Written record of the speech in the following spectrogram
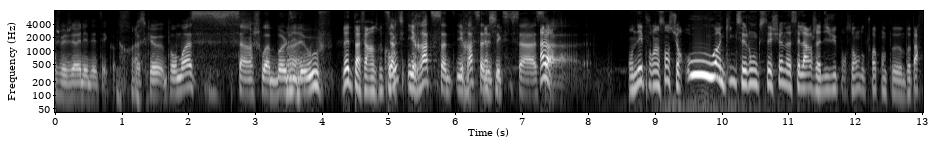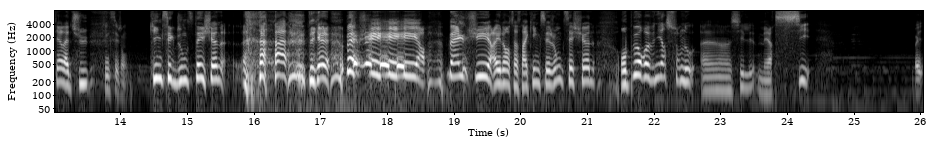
que je vais gérer les DT. Quoi. Parce que pour moi, c'est un choix ballsy Ouais. de ouf. Peut-être pas faire un truc gros. qu'il rate sa, il rate sa sa- sa- Alors. On est pour l'instant sur ouh, un King Sejong Station assez large à 18%, donc je crois qu'on peut, on peut partir là-dessus. King Sejong. King Sejong Station. T'es quel Belchir Belchir Et non, ça sera King Sejong Station. On peut revenir sur nous. Euh, s'il- Merci. Oui,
